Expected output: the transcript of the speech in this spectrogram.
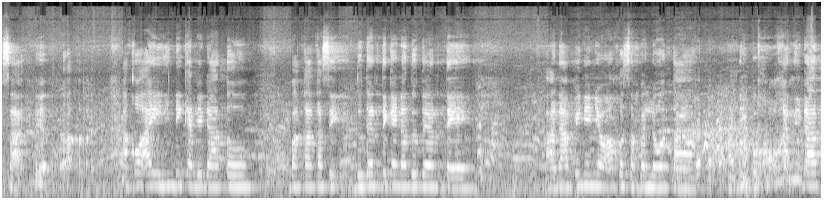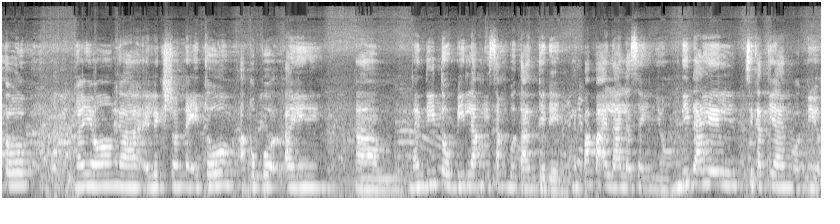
sa ah, ako ay hindi kandidato baka kasi Duterte kay na Duterte. Hanapin ninyo ako sa balota. Hindi po ako kandidato ngayong ah, eleksyon na ito. Ako po ay um, nandito bilang isang botante din. Nagpapaalala sa inyo. Hindi dahil sikat yan, wag niyo,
